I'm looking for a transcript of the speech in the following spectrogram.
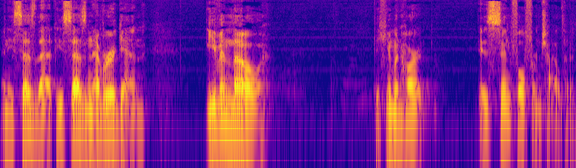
And he says that. He says never again, even though the human heart is sinful from childhood.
